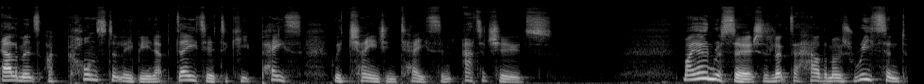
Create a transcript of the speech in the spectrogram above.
elements are constantly being updated to keep pace with changing tastes and attitudes. My own research has looked at how the most recent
